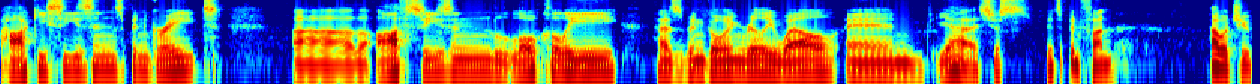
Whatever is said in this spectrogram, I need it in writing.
hockey season's been great. Uh, the off season locally has been going really well, and yeah, it's just it's been fun. How about you?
